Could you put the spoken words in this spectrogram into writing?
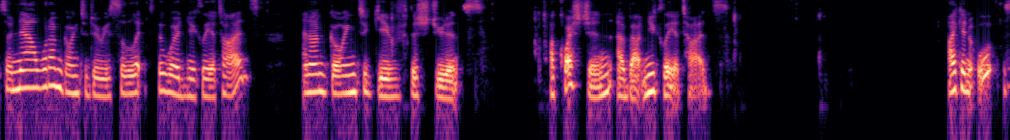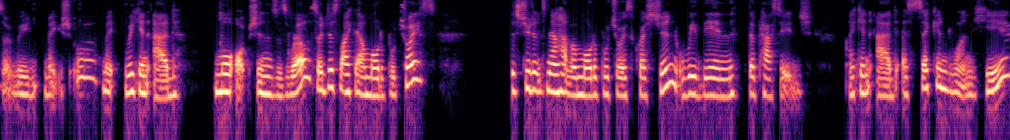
So now what I'm going to do is select the word nucleotides and I'm going to give the students a question about nucleotides. I can, oh, so we make sure we can add more options as well. So just like our multiple choice, the students now have a multiple choice question within the passage. I can add a second one here.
